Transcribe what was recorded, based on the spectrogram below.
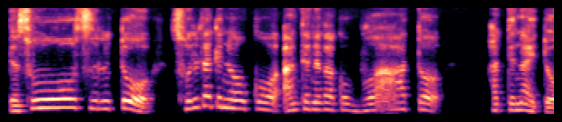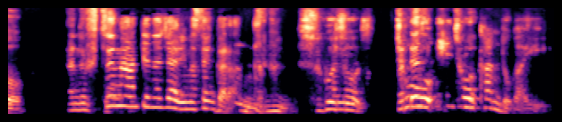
でそうすると、それだけのこう、アンテナがこう、ブワーっと張ってないと、あの、普通のアンテナじゃありませんから。うんうん、すごいそう、超私、超感度がいい。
